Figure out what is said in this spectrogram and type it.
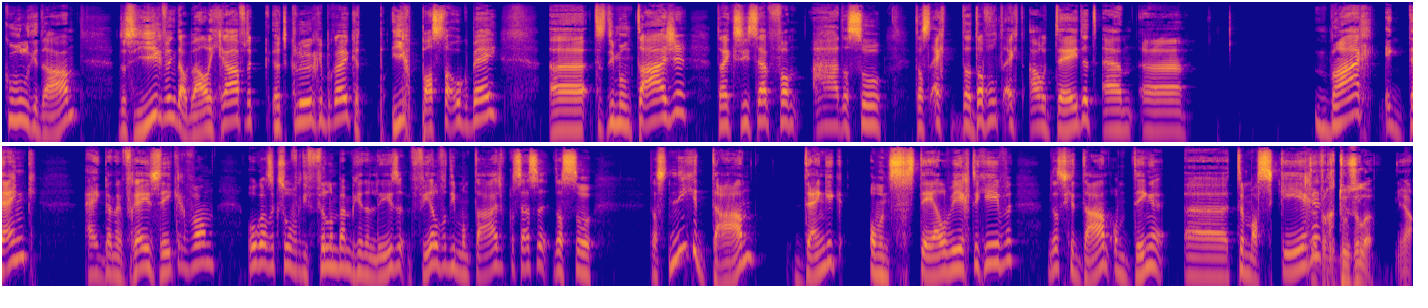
cool gedaan. Dus hier vind ik dat wel graaf, het kleurgebruik. Het, hier past dat ook bij. Eh, het is die montage dat ik zoiets heb van, ah, dat is zo, dat is echt, dat, dat voelt echt outdated. En, eh, maar ik denk, en ik ben er vrij zeker van, ook als ik zo over die film ben beginnen lezen, veel van die montageprocessen, dat is zo, dat is niet gedaan, denk ik, om een stijl weer te geven. Dat is gedaan om dingen eh, te maskeren. Te verdoezelen. Ja.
